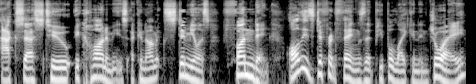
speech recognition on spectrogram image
access to economies, economic stimulus, funding, all these different things that people like and enjoy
